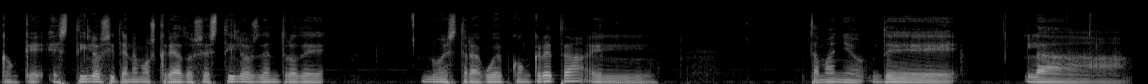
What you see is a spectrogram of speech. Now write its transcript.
con qué estilos, si tenemos creados estilos dentro de nuestra web concreta, el tamaño de la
